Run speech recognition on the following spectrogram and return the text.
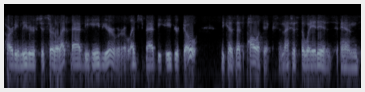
party leaders just sort of let bad behavior or alleged bad behavior go because that's politics and that's just the way it is. And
